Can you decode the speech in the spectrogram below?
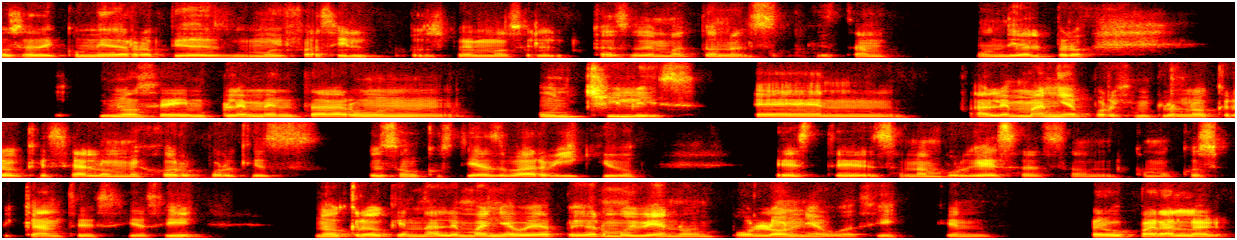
o sea, de comida rápida es muy fácil. Pues vemos el caso de McDonald's, que está mundial, pero no sé, implementar un, un Chili's en Alemania, por ejemplo, no creo que sea lo mejor porque es pues son costillas barbecue, este, son hamburguesas, son como cosas picantes y así. No creo que en Alemania vaya a pegar muy bien o en Polonia o así, pero para la,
